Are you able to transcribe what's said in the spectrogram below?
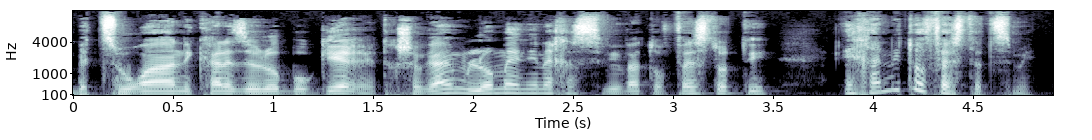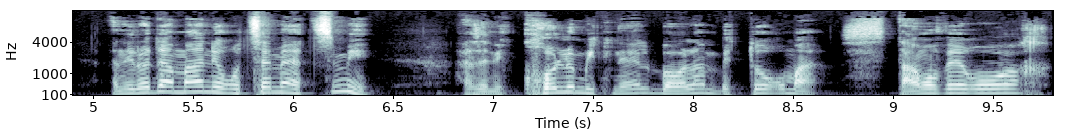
בצורה, נקרא לזה, לא בוגרת. עכשיו, גם אם לא מעניין איך הסביבה תופסת אותי, איך אני תופס את עצמי? אני לא יודע מה אני רוצה מעצמי. אז אני כל יום מתנהל בעולם בתור מה? סתם עובר אורח?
